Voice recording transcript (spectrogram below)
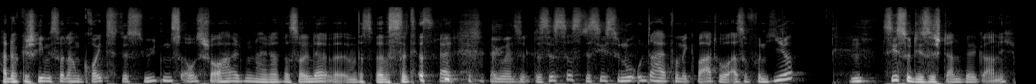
hat noch geschrieben, ich soll nach dem Kreuz des Südens Ausschau halten. Dachte, was soll denn der, was, was soll das sein? Das ist das, das siehst du nur unterhalb vom Äquator. Also von hier siehst du dieses Sternbild gar nicht.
